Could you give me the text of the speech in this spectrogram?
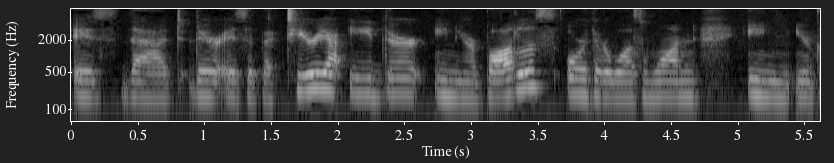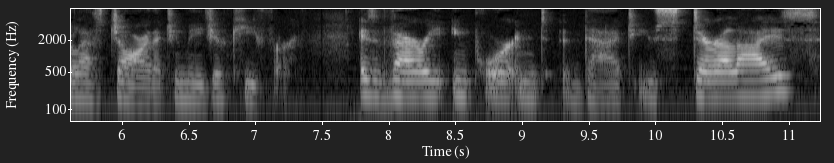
is that there is a bacteria either in your bottles or there was one in your glass jar that you made your kefir. It's very important that you sterilize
